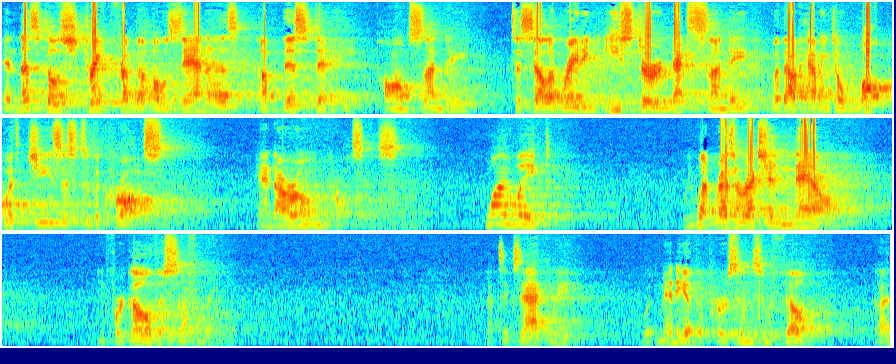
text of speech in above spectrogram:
And let's go straight from the hosannas of this day, Palm Sunday, to celebrating Easter next Sunday without having to walk with Jesus to the cross and our own crosses. Why wait? We want resurrection now and forego the suffering. That's exactly what many of the persons who felt uh,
